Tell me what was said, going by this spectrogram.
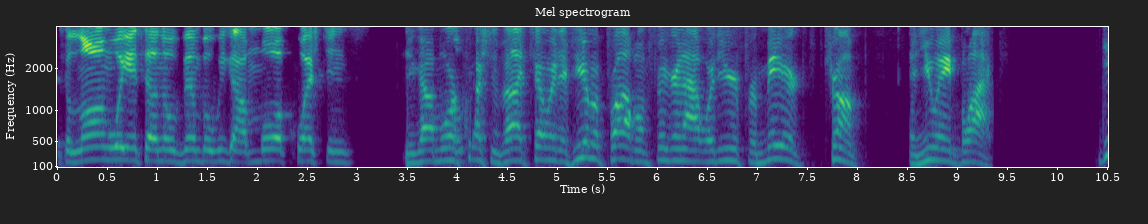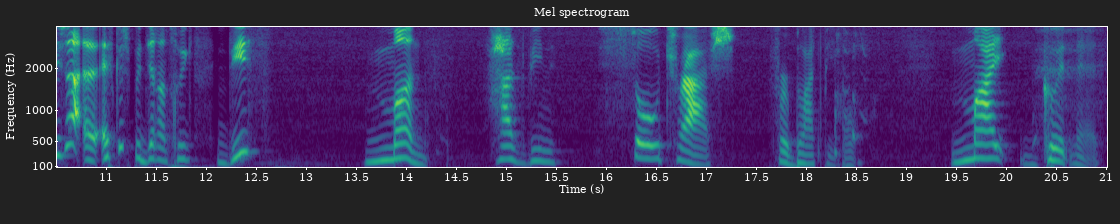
it's a long way until November. We got more questions. You got more Okay. questions, but I tell you, if you have a problem figuring out whether you're for me or Trump, and you ain't black. Déjà, euh, est-ce que je peux dire un truc? This month has been so trash for black people. My goodness.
